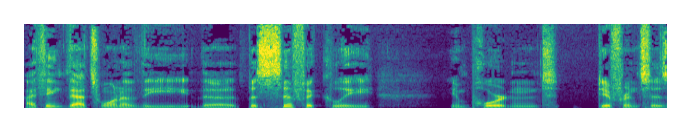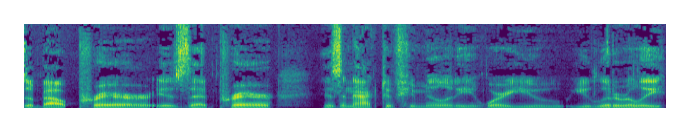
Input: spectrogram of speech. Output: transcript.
I think that's one of the, the specifically important differences about prayer is that prayer is an act of humility where you, you literally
